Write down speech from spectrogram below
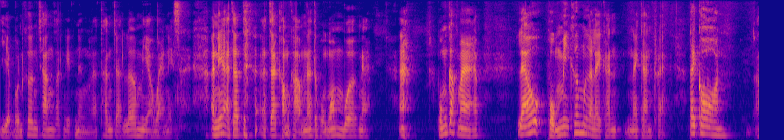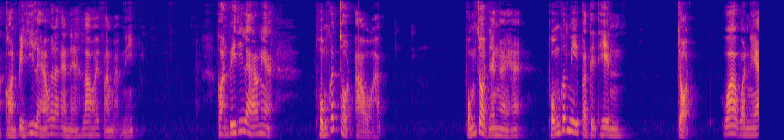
เหยียบบนเครื่องชั่งสักนิดหนึ่งแล้วท่านจะเริ่มมี awareness อันนี้อาจจะอาจจะขำๆนะแต่ผมว่ามันเวิร์กนะอะผมกลับมาครับ แล้วผมมีเครื่องมืออะไรกันในการ track แต่ก่อนก่อนปีที่แล้วก็แล้วกันนะเล่าให้ฟังแบบนี้ ก่อนปีที่แล้วเนี่ย ผมก็จดเอาครับ ผมจดยังไงฮะผมก็มีปฏิทิน จดว่าวันนี้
